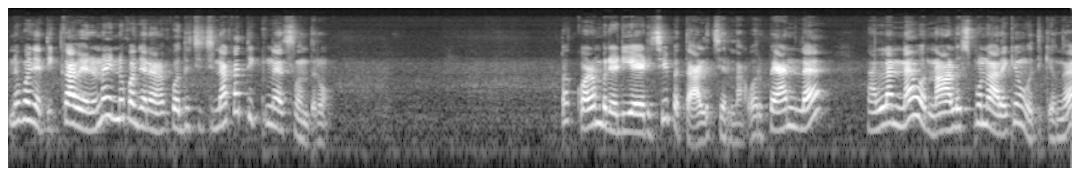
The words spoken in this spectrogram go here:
இன்னும் கொஞ்சம் திக்காக வேணும்னா இன்னும் கொஞ்சம் நேரம் கொதிச்சிச்சினாக்கா திக்னஸ் வந்துடும் இப்போ குழம்பு ரெடி ஆகிடுச்சு இப்போ தாளிச்சிடலாம். ஒரு பேனில் நல்லெண்ணெய் ஒரு நாலு ஸ்பூன் வரைக்கும் ஊற்றிக்கோங்க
